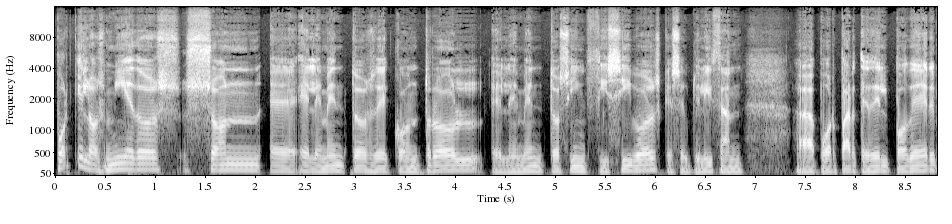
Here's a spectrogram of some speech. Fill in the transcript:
porque los miedos son eh, elementos de control, elementos incisivos que se utilizan ah, por parte del poder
